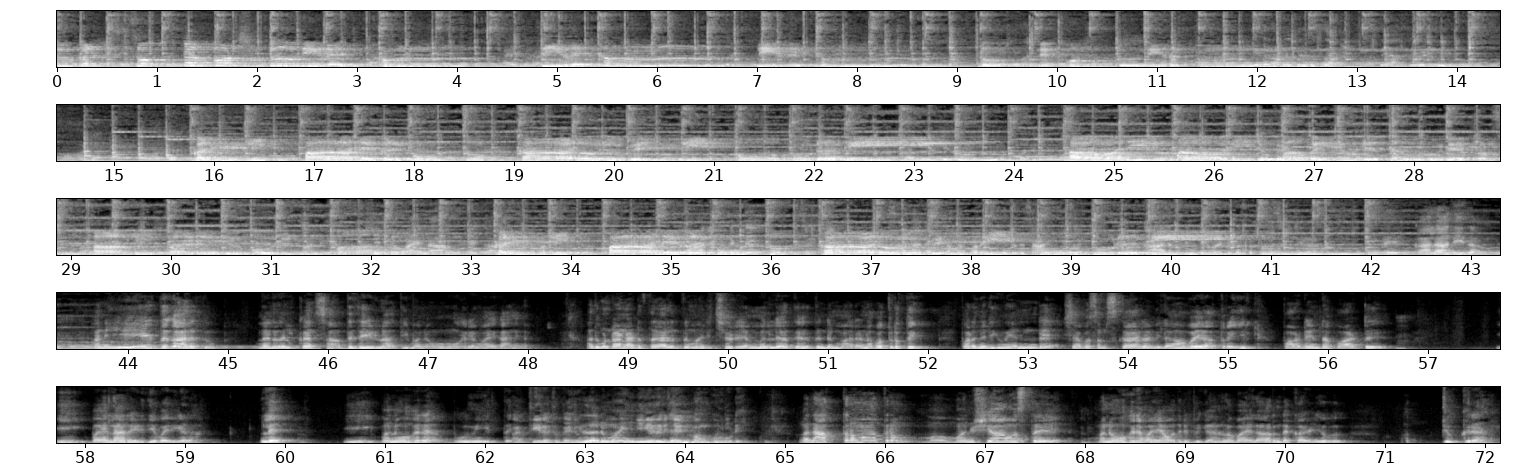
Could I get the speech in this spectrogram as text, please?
കള്ളിപ്പാലകൾ പൂത്തു കാടൊരു വെള്ളി പൂക്കുടതി ആരിലുമാരിലും ആരിലും അവയുടെ സൗരഭം ആളി പടരുമൊരു കള്ളി പാലകൾ പൂത്തു കാടൊരു വെള്ളി പൂക്കുടതി കാലാതീതാണ് കാരണം ഏത് കാലത്തും നിലനിൽക്കാൻ സാധ്യതയുള്ള അതിമനോഹരമായ ഗാനങ്ങൾ. അതുകൊണ്ടാണ് അടുത്ത കാലത്ത് മരിച്ച ഒരു എം എൽ എ അദ്ദേഹത്തിന്റെ മരണപത്രത്തിൽ പറഞ്ഞിരിക്കുന്നത് എന്റെ ശവസംസ്കാര വിലാപയാത്രയിൽ പാടേണ്ട പാട്ട് ഈ വയലാർ എഴുതിയ വരികളാണ് അല്ലേ? ഈ മനോഹര തീരത്ത് തരുമോ ഇനി ഒരു ജന്മം കൂടി. അങ്ങനെ അത്രമാത്രം മനുഷ്യാവസ്ഥയെ മനോഹരമായി അവതരിപ്പിക്കാനുള്ള വയലാറിന്റെ കഴിവ് അത്യുഗ്രാണ്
